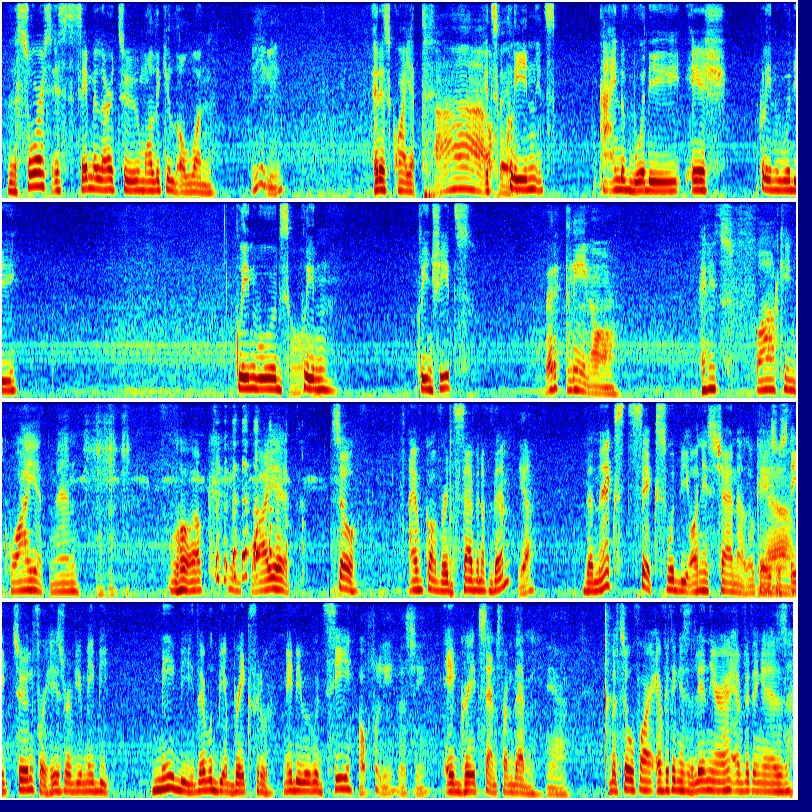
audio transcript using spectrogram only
the source is similar to Molecule 01. Really? It is quiet. Ah, it's okay. clean. It's kind of woody-ish. Clean woody. Clean woods, Oh. clean clean sheets. Very clean, oh. And it's fucking quiet, man. Fucking quiet. So, I've covered seven of them. Yeah? The next six would be on his channel, okay? So stay tuned for his review. Maybe, maybe there would be a breakthrough. Maybe we would see Hopefully, we'll see. a great scent from them. Yeah. But so far, everything is linear. Everything is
